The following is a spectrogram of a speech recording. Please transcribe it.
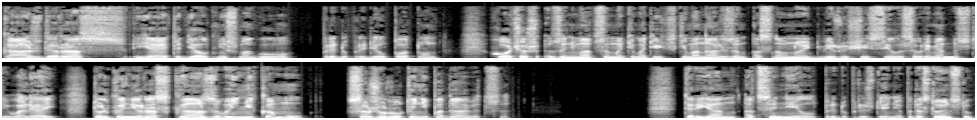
«Каждый раз я это делать не смогу», — предупредил Платон. «Хочешь заниматься математическим анализом основной движущей силы современности? Валяй, только не рассказывай никому, сожрут и не подавятся». Терьян оценил предупреждение по достоинству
